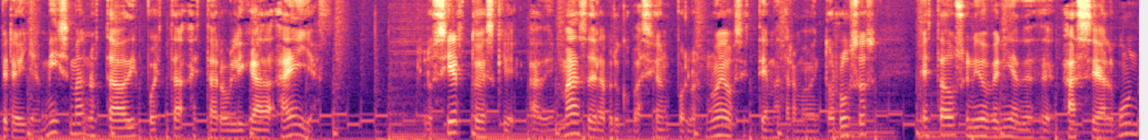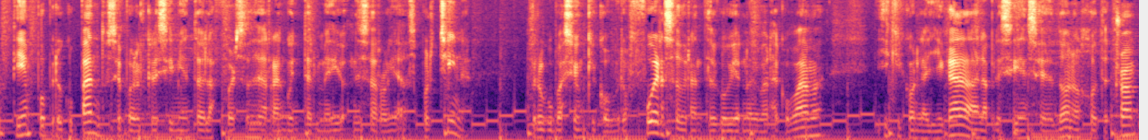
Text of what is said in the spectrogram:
pero ella misma no estaba dispuesta a estar obligada a ellas. Lo cierto es que, además de la preocupación por los nuevos sistemas de armamento rusos, Estados Unidos venía desde hace algún tiempo preocupándose por el crecimiento de las fuerzas de rango intermedio desarrolladas por China, preocupación que cobró fuerza durante el gobierno de Barack Obama y que con la llegada a la presidencia de Donald J. Trump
